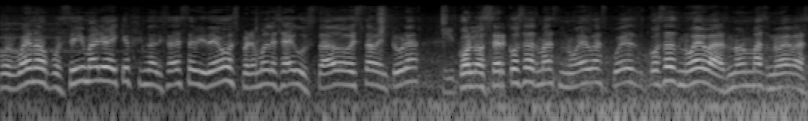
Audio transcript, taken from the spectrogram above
pues bueno, pues sí, Mario, hay que finalizar este video. Esperemos les haya gustado esta aventura. Y pues- Conocer cosas más nuevas, pues, cosas nuevas, no más nuevas,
